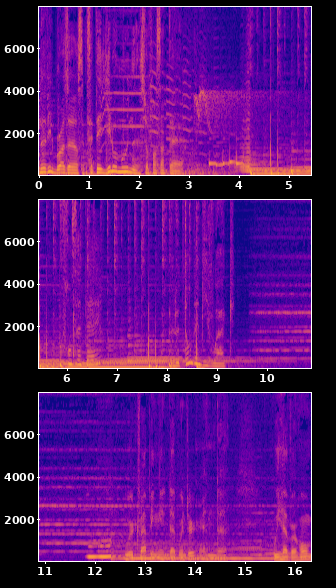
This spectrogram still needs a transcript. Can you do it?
Neville Brothers, c'était Yellow Moon sur France Inter. France Inter, le temps d'un bivouac. We're trapping in that winter and uh, we have our home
